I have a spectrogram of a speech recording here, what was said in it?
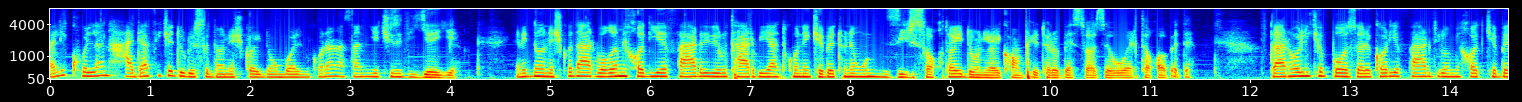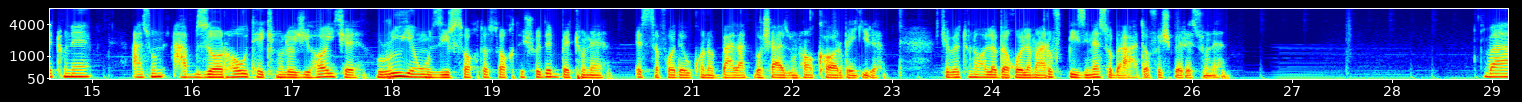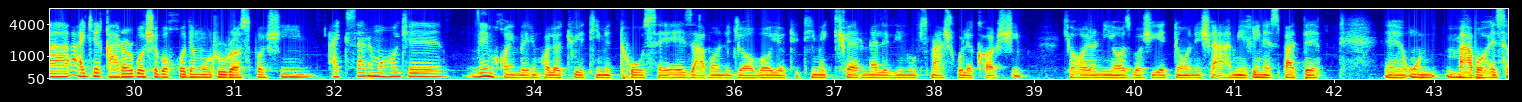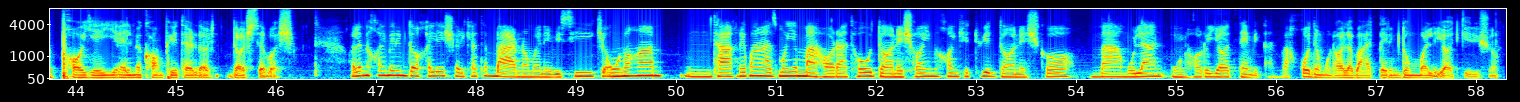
ولی کلا هدفی که دروس دانشگاهی دنبال می‌کنن اصلا یه چیز دیگه ایه یعنی دانشگاه در واقع می‌خواد یه فردی رو تربیت کنه که بتونه اون زیرساختهای دنیای کامپیوتر رو بسازه و ارتقا بده. در حالی که بازار کار یه فردی رو می‌خواد که بتونه از اون ابزارها و تکنولوژی هایی که روی اون زیرساخته ساخته شده بتونه استفاده کنه و بلد باشه از اونها کار بگیره. که بتونه حالا به قول معروف business رو به اهدافش برسونه. و اگه قرار باشه با خودمون رو راست باشیم اکثر ماها که نمی‌خوایم بریم حالا توی تیم توسعه زبان Java یا توی تیم kernel Linux مشغول کار شیم که حالا نیاز باشه یه دانش عمیقی نسبت به اون مباحث پایه‌ای علم کامپیوتر داشته باشیم. حالا می‌خوایم بریم داخل یه شرکت برنامه نویسی که اونا هم تقریبا از ما یه مهارت ها و دانش هایی می‌خوان که توی دانشگاه معمولا اونها رو یاد نمیدن و خودمون حالا باید بریم دنبال یادگیریشون.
